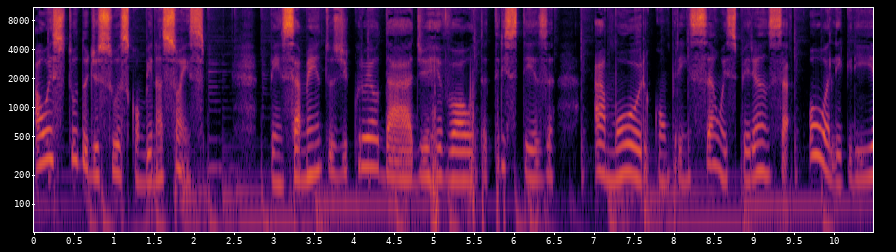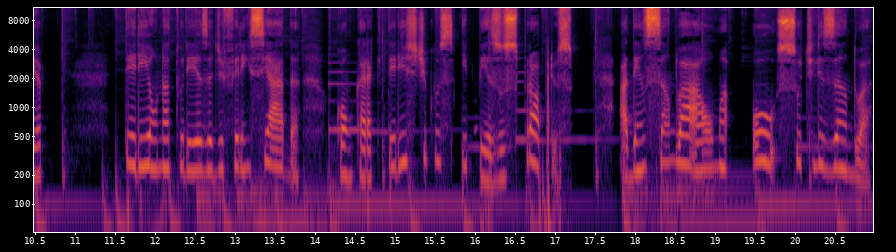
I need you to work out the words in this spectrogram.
ao estudo de suas combinações. Pensamentos de crueldade, revolta, tristeza, amor, compreensão, esperança ou alegria teriam natureza diferenciada, com característicos e pesos próprios, adensando a alma ou sutilizando-a,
